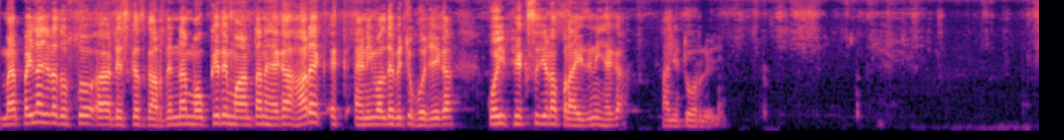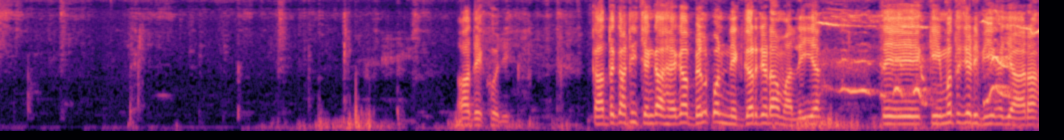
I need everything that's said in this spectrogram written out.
ਮੈਂ ਪਹਿਲਾਂ ਜਿਹੜਾ ਦੋਸਤੋ ਡਿਸਕਸ ਕਰ ਦਿੰਦਾ ਮੌਕੇ ਤੇ ਮਾਨਤਾਨ ਹੈਗਾ, ਹਰ ਇੱਕ ਇੱਕ ਐਨੀਮਲ ਦੇ ਵਿੱਚ ਹੋ ਜਾਏਗਾ, ਕੋਈ ਫਿਕਸ ਜਿਹੜਾ ਪ੍ਰਾਈਸ ਨਹੀਂ ਹੈਗਾ। ਹਾਂਜੀ, ਤੋਰ ਲਿਓ ਜੀ। ਆ ਦੇਖੋ ਜੀ, ਕੱਦ ਕਾਠੀ ਚੰਗਾ ਹੈਗਾ, ਬਿਲਕੁਲ ਨਿੱਗਰ ਜਿਹੜਾ ਮਾਲੀ ਆ, ਤੇ ਕੀਮਤ ਜਿਹੜੀ 20000 ਆ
